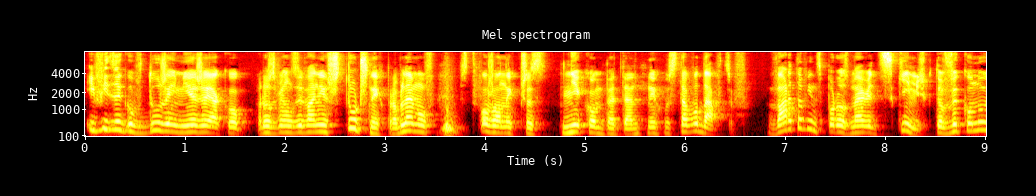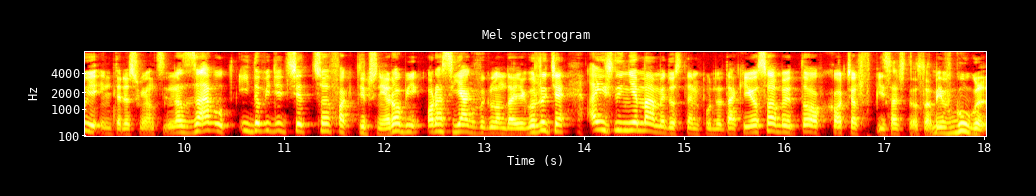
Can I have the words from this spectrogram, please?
i widzę go w dużej mierze jako rozwiązywanie sztucznych problemów stworzonych przez niekompetentnych ustawodawców. Warto więc porozmawiać z kimś, kto wykonuje interesujący nas zawód i dowiedzieć się, co faktycznie robi oraz jak wygląda jego życie, a jeśli nie mamy dostępu do takiej osoby, to chociaż wpisać to sobie w Google.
